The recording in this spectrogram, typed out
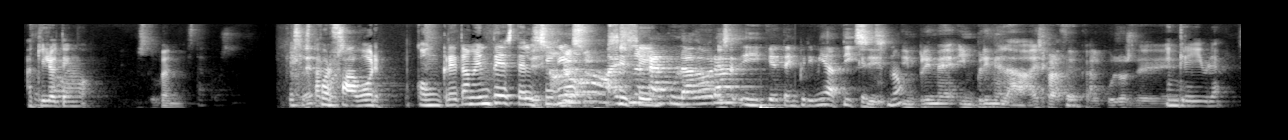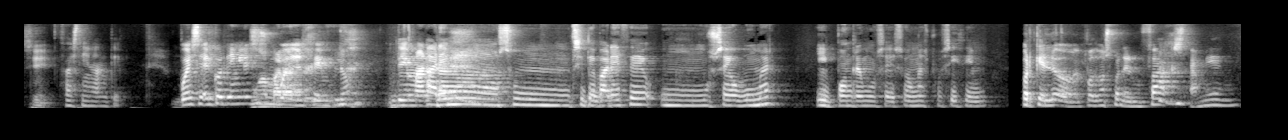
Aquí lo tengo. Estupendo. ¿Qué es esta Por cosa? favor, concretamente este el sitio. Ah, Sí, es una sí. calculadora Es- y que te imprimía tickets, Sí, ¿no? imprime, imprime la. Es para hacer cálculos de. Increíble, Sí. fascinante. Pues el corte inglés Un es un buen aparato. ejemplo de marca. Haremos un, si te parece, un museo boomer y pondremos eso en exposición. Porque lo, podemos poner un fax también.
